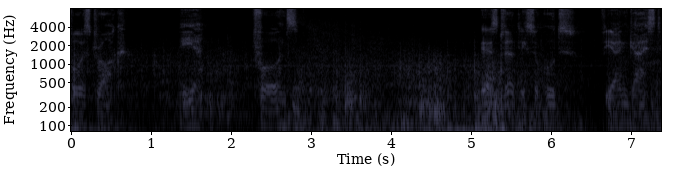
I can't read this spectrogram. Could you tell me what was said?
Wo ist Rourke? Hier? Vor uns? Er ist wirklich so gut wie ein Geist.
